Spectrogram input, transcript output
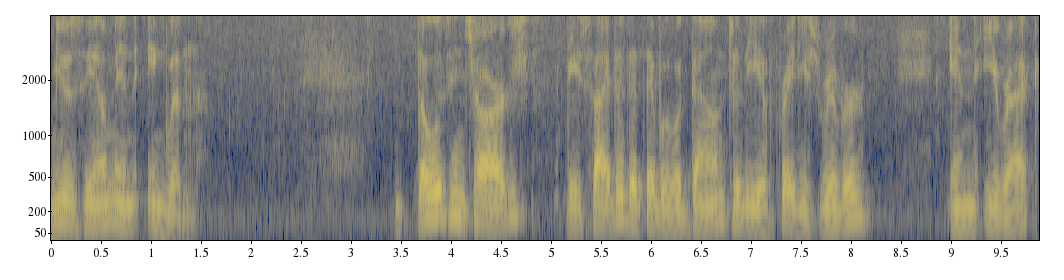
Museum in England. Those in charge decided that they would go down to the Euphrates River in Iraq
